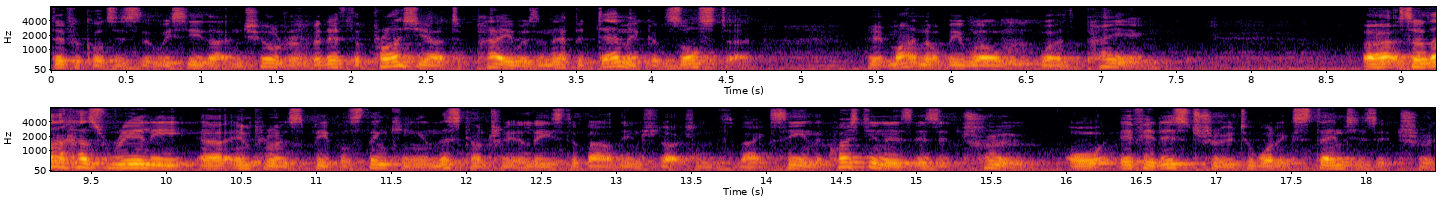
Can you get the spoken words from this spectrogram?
difficulties that we see that in children. But if the price you had to pay was an epidemic of zoster, it might not be well worth paying. Uh, so that has really uh, influenced people's thinking in this country, at least, about the introduction of this vaccine. The question is, is it true? Or if it is true, to what extent is it true?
